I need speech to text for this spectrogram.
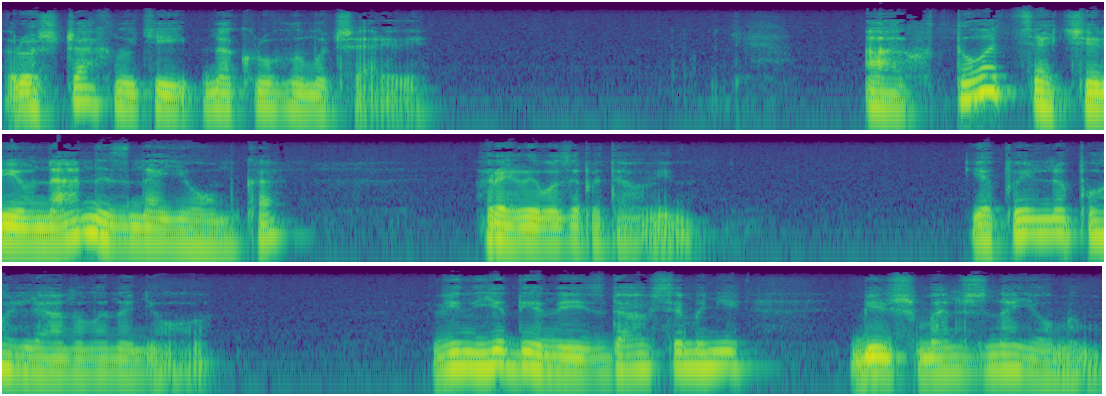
розчахнутій на круглому череві. А хто ця чарівна незнайомка? грайливо запитав він. Я пильно поглянула на нього. Він єдиний здався мені більш-менш знайомим.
